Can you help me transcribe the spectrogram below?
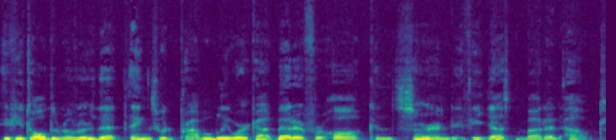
if you told the ruler that things would probably work out better for all concerned if he just butted out.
